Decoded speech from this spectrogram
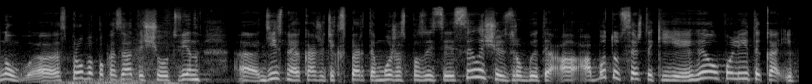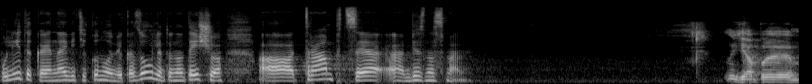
ну е, спроба показати, що от він е, дійсно, як кажуть експерти, може з позиції сили щось зробити. А або тут все ж таки є і геополітика, і політика, і навіть економіка з огляду на те, що а, Трамп це е, бізнесмен. Ну, я би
